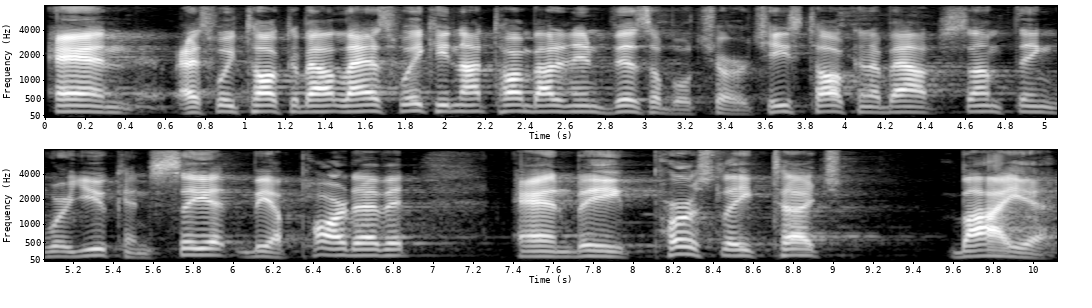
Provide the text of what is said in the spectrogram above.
And as we talked about last week, he's not talking about an invisible church. He's talking about something where you can see it be a part of it and be personally touched by it.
